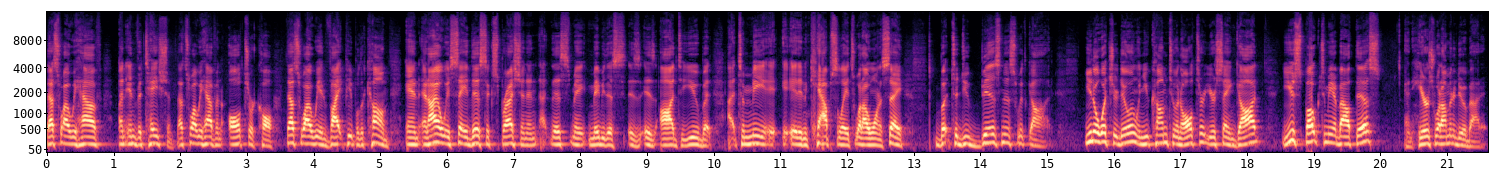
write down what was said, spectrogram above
That's why we have an invitation. That's why we have an altar call. That's why we invite people to come. And, and I always say this expression, and this may, maybe this is, is odd to you, but uh, to me, it, it encapsulates what I want to say. But to do business with God. You know what you're doing when you come to an altar? You're saying, God, you spoke to me about this, and here's what I'm going to do about it.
